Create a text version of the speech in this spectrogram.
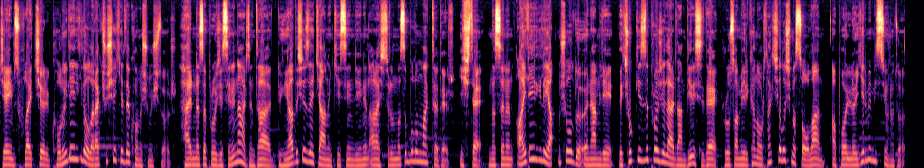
James Fletcher konuyla ilgili olarak şu şekilde konuşmuştur. Her NASA projesinin ardında dünya dışı zekanın kesinliğinin araştırılması bulunmaktadır. İşte NASA'nın Ay ile ilgili yapmış olduğu önemli ve çok gizli projelerden birisi de Rus-Amerikan ortak çalışması olan Apollo 20 misyonudur.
